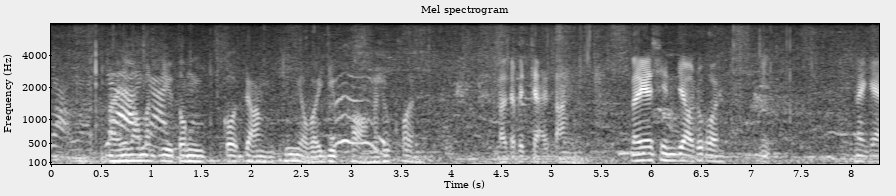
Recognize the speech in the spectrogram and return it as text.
อย่าอย่าตอนนี้เรามาอย่อยู่ตรงโกดังที่เอาไว้หยิบของนะทุกคน เราจะไปจ่ายตังค์ในแค่ชิ้นเดียวทุกคนนี่ในแค่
